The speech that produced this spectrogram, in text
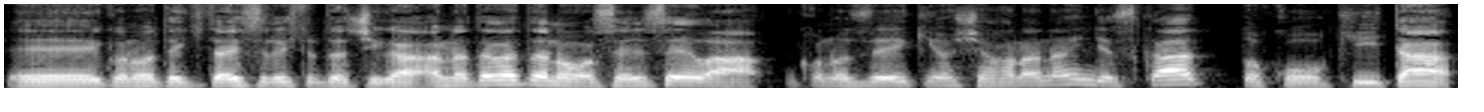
えー、この敵対する人たちがあなた方の先生はこの税金を支払わないんですかとこう聞いた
